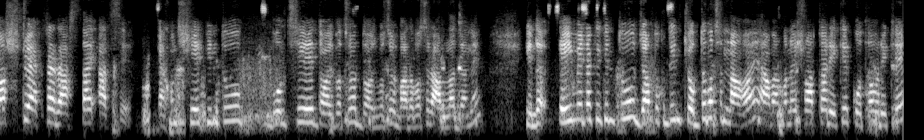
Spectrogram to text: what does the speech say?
নষ্ট একটা রাস্তায় আছে। এখন সে কিন্তু বলছে দশ বছর দশ বছর বারো বছর আল্লাহ জানে। কিন্তু এই মেয়েটাকে কিন্তু যতদিন চোদ্দ বছর না হয় আমার মনে হয় সরকার একে কোথাও রেখে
